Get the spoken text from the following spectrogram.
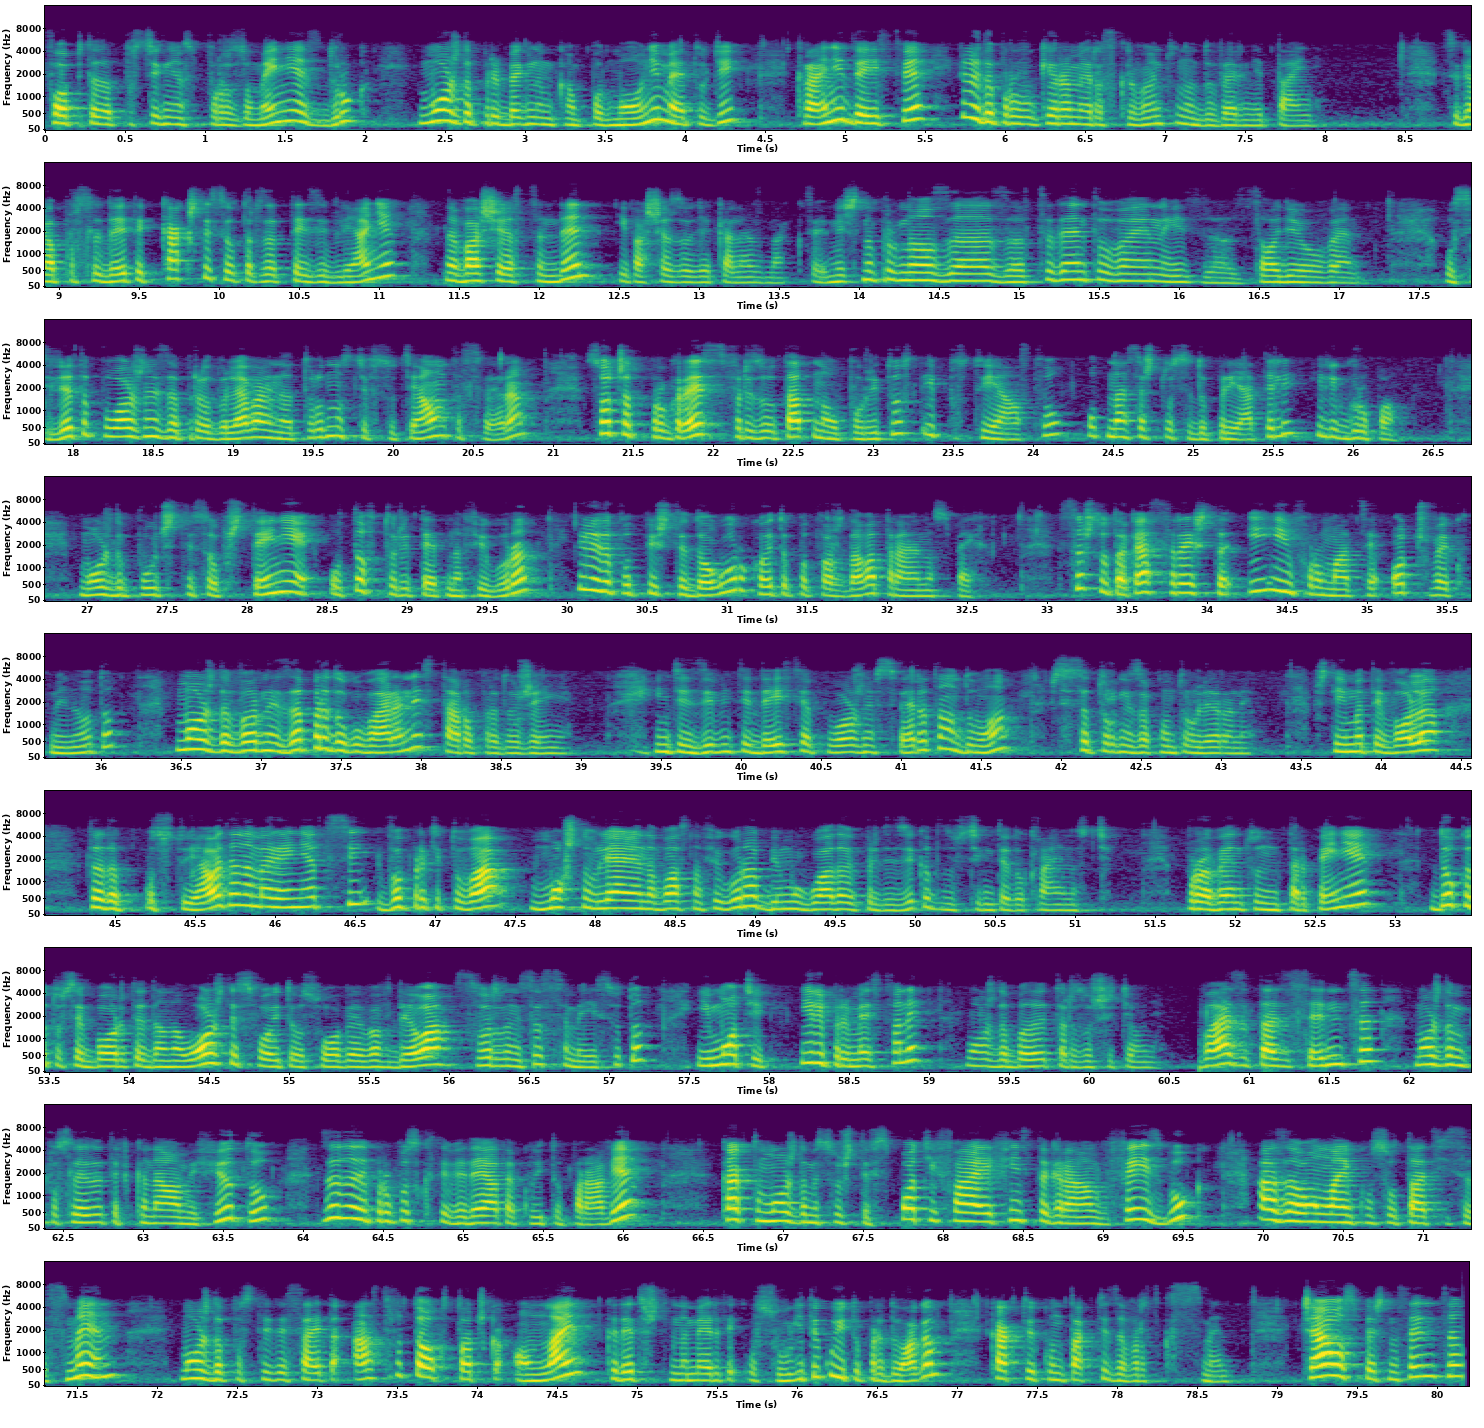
В опита да постигнем споразумение с друг, може да прибегнем към подмолни методи, крайни действия или да провокираме разкриването на доверни тайни. Сега проследете как ще се отразят тези влияния на вашия асцендент и вашия зодиакален знак. Седмична прогноза за асцендент Овен и за зодия Овен. Усилията положени за преодоляване на трудности в социалната сфера сочат прогрес в резултат на упоритост и постоянство, отнасящо се до приятели или група. Може да получите съобщение от авторитетна фигура или да подпишете договор, който потвърждава траен успех. Също така среща и информация от човек от миналото може да върне за предоговаряне старо предложение. Интензивните действия, положени в сферата на дома, ще са трудни за контролиране. Ще имате воля да отстоявате намеренията си, въпреки това мощно влияние на властна фигура би могла да ви предизвика да достигнете до крайности. Проявеното нетърпение, докато се борите да наложите своите условия в дела, свързани с семейството, имоти или преместване, може да бъдат разрушителни. Това е за тази седмица. Може да ме последвате в канала ми в YouTube, за да не пропускате видеята, които правя. Както може да ме слушате в Spotify, в Instagram, в Facebook, а за онлайн консултации с мен – може да посетите сайта astrotalks.online, където ще намерите услугите, които предлагам, както и контакти за връзка с мен. Чао! Успешна седмица!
